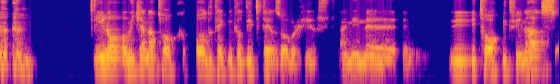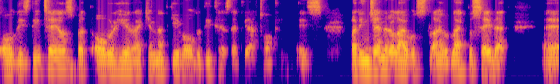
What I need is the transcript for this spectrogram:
you know, we cannot talk all the technical details over here. I mean, uh, we talk between us all these details, but over here I cannot give all the details that we are talking. It's but in general, I would I would like to say that uh,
